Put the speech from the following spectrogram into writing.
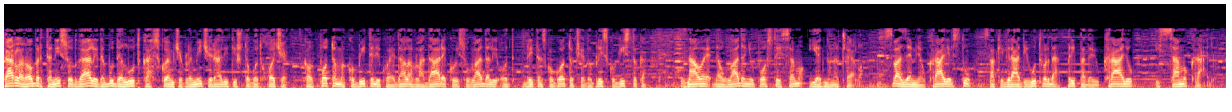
Karla Roberta nisu odgajali da bude lutka s kojom će plemići raditi što god hoće, kao potomak obitelji koja je dala vladare koji su vladali od britanskog otočja do bliskog istoka, znao je da u vladanju postoji samo jedno načelo. Sva zemlja u kraljevstvu, svaki grad i utvrda pripadaju kralju i samo kralju.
